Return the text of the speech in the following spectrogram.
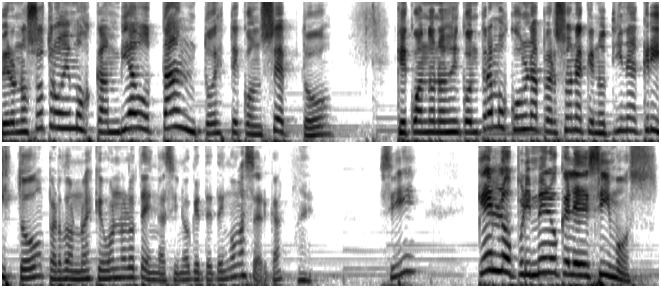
Pero nosotros hemos cambiado tanto este concepto que cuando nos encontramos con una persona que no tiene a Cristo, perdón, no es que vos no lo tengas, sino que te tengo más cerca, ¿sí? ¿Qué es lo primero que le decimos?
